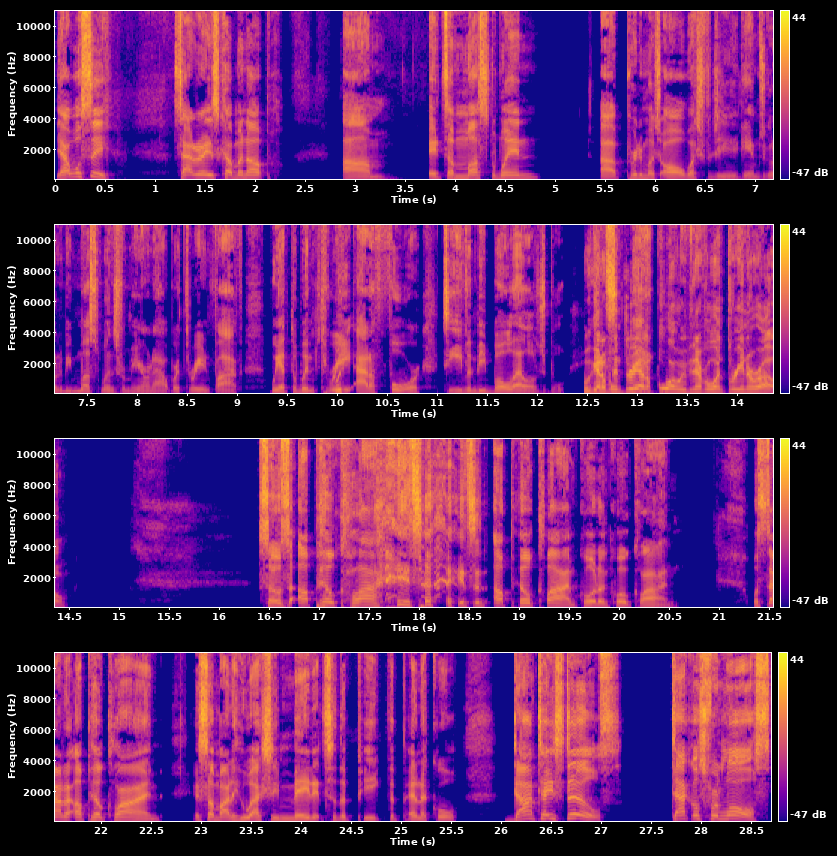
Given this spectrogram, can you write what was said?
Yeah, we'll see. Saturday's coming up. Um, it's a must win. Uh, pretty much all West Virginia games are going to be must wins from here on out. We're three and five. We have to win three out of four to even be bowl eligible. We got to win three out of big. four. We've never won three in a row. So it's an uphill climb. It's a, it's an uphill climb, quote unquote climb. What's not an uphill climb is somebody who actually made it to the peak, the pinnacle. Dante Stills, tackles for loss,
